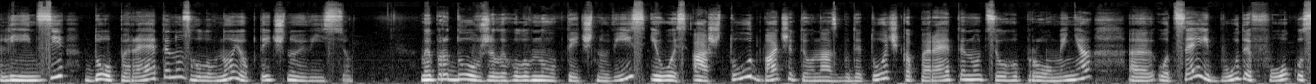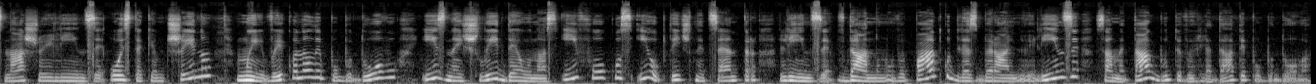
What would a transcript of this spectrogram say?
лінзі до перетину з головною оптичною віссю. Ми продовжили головну оптичну вісь, і ось аж тут, бачите, у нас буде точка перетину цього променя. Е, Оце і буде фокус нашої лінзи. Ось таким чином ми виконали побудову і знайшли, де у нас і фокус, і оптичний центр лінзи. В даному випадку для збиральної лінзи саме так буде виглядати побудова.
